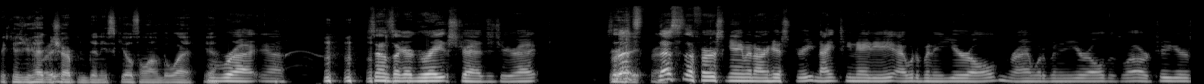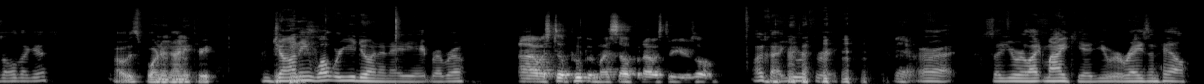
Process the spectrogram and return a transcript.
because you hadn't Right. sharpened any skills along the way. Yeah. Right. Yeah. Sounds like a great strategy, right? So Right, that's right. that's the first game in our history, 1988. I would have been a year old. Ryan would have been a year old as well, or two years old, I guess. I was born in Mhm. '93. Johnny, what were you doing in '88, bro, bro? I was still pooping myself when I was three years old. Okay, you were three. Yeah. All right. So you were like my kid. You were raising hell.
